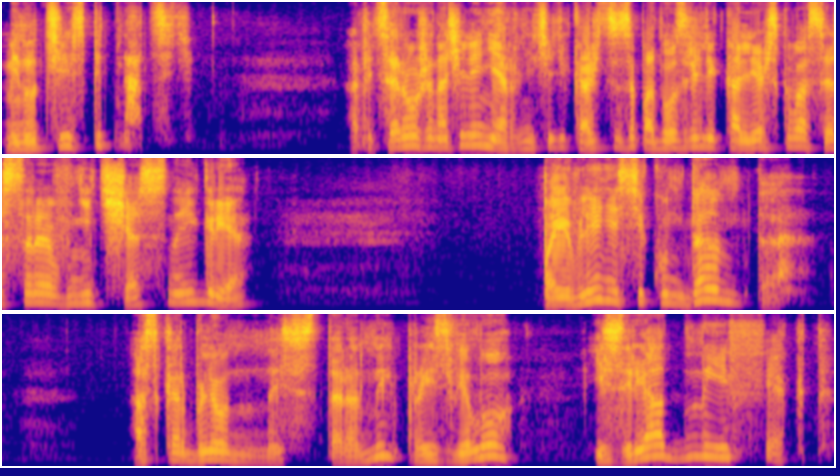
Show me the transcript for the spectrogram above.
минут через пятнадцать. Офицеры уже начали нервничать и, кажется, заподозрили коллежского асессора в нечестной игре. Появление секунданта оскорбленной стороны произвело изрядный эффект.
